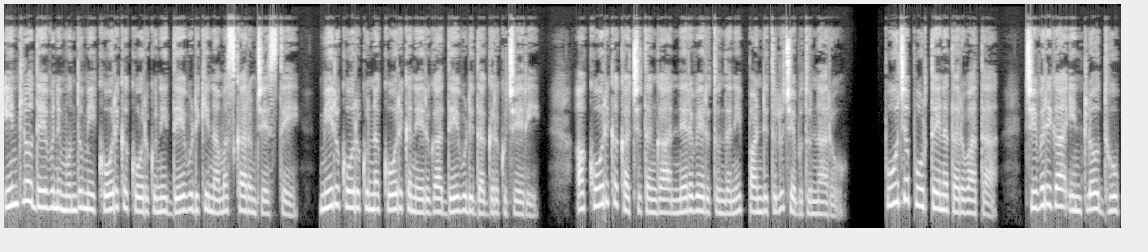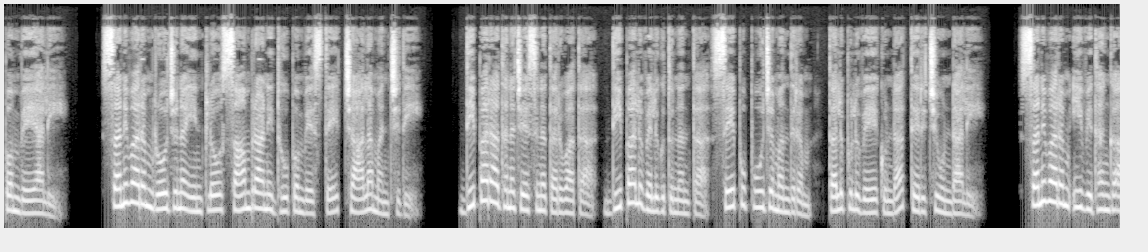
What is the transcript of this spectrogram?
ఇంట్లో దేవుని ముందు మీ కోరిక కోరుకుని దేవుడికి నమస్కారం చేస్తే మీరు కోరుకున్న కోరిక నేరుగా దేవుడి దగ్గరకు చేరి ఆ కోరిక ఖచ్చితంగా నెరవేరుతుందని పండితులు చెబుతున్నారు. పూజ పూర్తయిన తరువాత చివరిగా ఇంట్లో ధూపం వేయాలి. శనివారం రోజున ఇంట్లో సాంబ్రాణి ధూపం వేస్తే చాలా మంచిది. దీపారాధన చేసిన తరువాత దీపాలు వెలుగుతున్నంత సేపు పూజ మందిరం తలుపులు వేయకుండా తెరిచి ఉండాలి. శనివారం ఈ విధంగా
